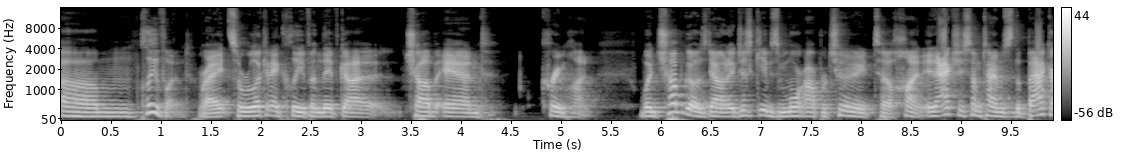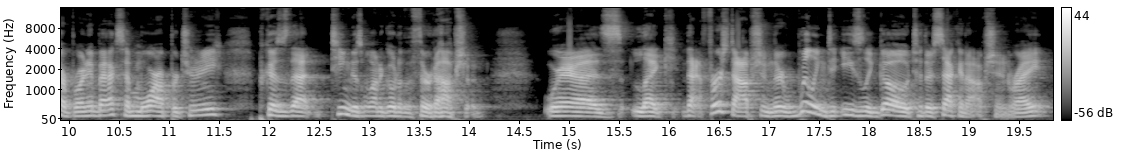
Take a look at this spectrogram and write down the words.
um, Cleveland, right? So we're looking at Cleveland. They've got Chubb and Kareem Hunt. When Chubb goes down, it just gives more opportunity to Hunt. And actually, sometimes the backup running backs have more opportunity because that team doesn't want to go to the third option. Whereas, like that first option, they're willing to easily go to their second option, right?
